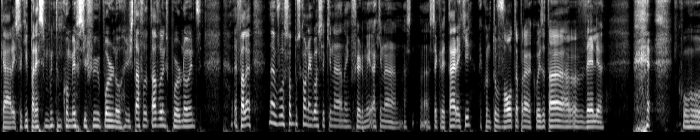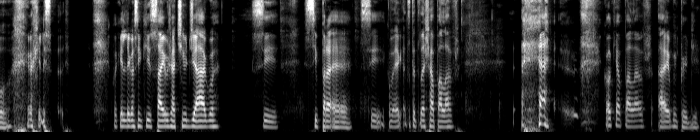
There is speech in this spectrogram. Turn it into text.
Cara, isso aqui parece muito um começo de filme pornô. A gente tava, tava falando de pornô antes. Aí fala, não, eu vou só buscar um negócio aqui na, na enfermeira, aqui na, na, na, secretária aqui. Aí quando tu volta pra coisa, tá velha com o, aqueles, com aquele negocinho que sai o jatinho de água. Se, se pra, é, se, como é, eu tô tentando achar a palavra. Qual que é a palavra? Ah, eu me perdi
